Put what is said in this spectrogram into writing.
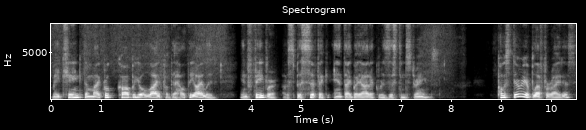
may change the microbial life of the healthy eyelid in favor of specific antibiotic resistant strains. Posterior blepharitis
